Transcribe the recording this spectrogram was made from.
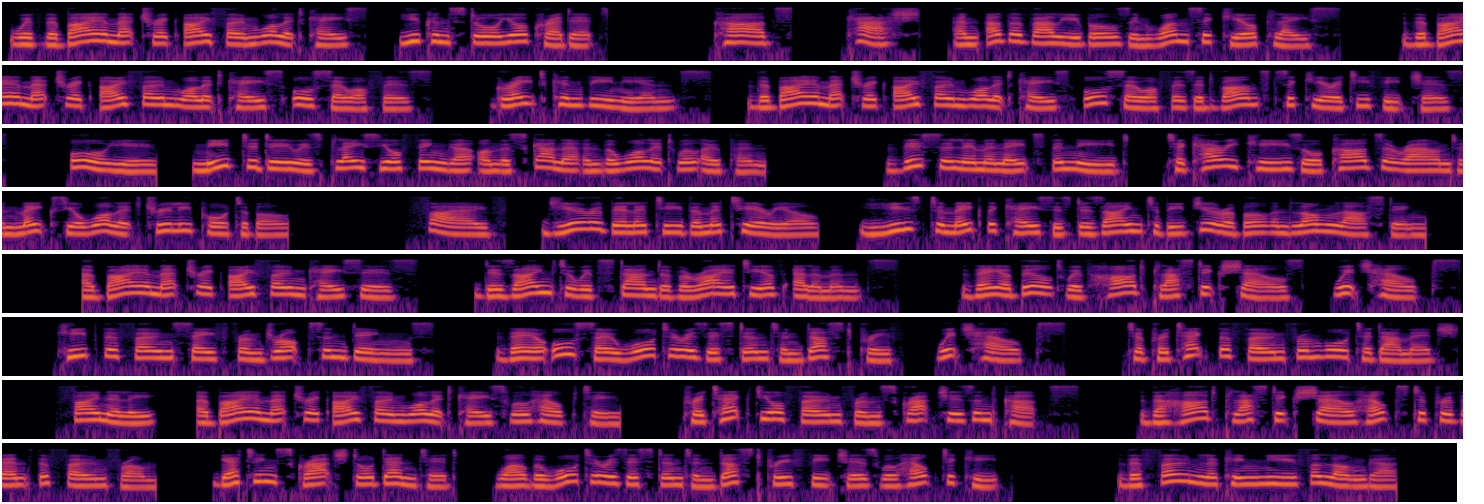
With the biometric iPhone wallet case, you can store your credit cards, cash, and other valuables in one secure place. The biometric iPhone wallet case also offers great convenience. The biometric iPhone wallet case also offers advanced security features. All you need to do is place your finger on the scanner and the wallet will open. This eliminates the need to carry keys or cards around and makes your wallet truly portable. 5. Durability The material used to make the case is designed to be durable and long-lasting. A biometric iPhone case is designed to withstand a variety of elements. They are built with hard plastic shells, which helps keep the phone safe from drops and dings. They are also water-resistant and dust-proof, which helps to protect the phone from water damage. Finally, A biometric iPhone wallet case will help to protect your phone from scratches and cuts. The hard plastic shell helps to prevent the phone from getting scratched or dented, while the water-resistant and dust-proof features will help to keep the phone looking new for longer.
